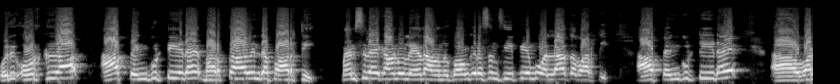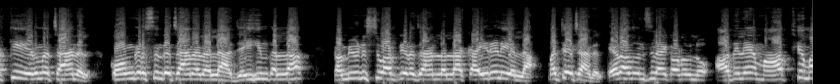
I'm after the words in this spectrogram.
ഒരു ഓർക്കുക ആ പെൺകുട്ടിയുടെ ഭർത്താവിന്റെ പാർട്ടി മനസ്സിലായി കാണുള്ളൂ ഏതാണെന്ന്. കോൺഗ്രസും സി പി എമ്മും അല്ലാത്ത പാർട്ടി. ആ പെൺകുട്ടിയുടെ വർക്ക് ചെയ്യുന്ന ചാനൽ കോൺഗ്രസിന്റെ ചാനൽ അല്ല ജയ്ഹിന്ദ് അല്ല കമ്മ്യൂണിസ്റ്റ് പാർട്ടിയുടെ ചാനൽ അല്ല കൈരളി അല്ല മറ്റേ ചാനൽ ഏതാണെന്ന് മനസ്സിലായി കാണുമല്ലോ? അതിലെ മാധ്യമ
